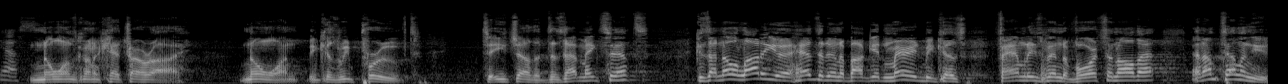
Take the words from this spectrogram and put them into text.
Yes. No one's going to catch our eye. No one, because we proved to each other. Does that make sense? Because I know a lot of you are hesitant about getting married because family's been divorced and all that. And I'm telling you,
